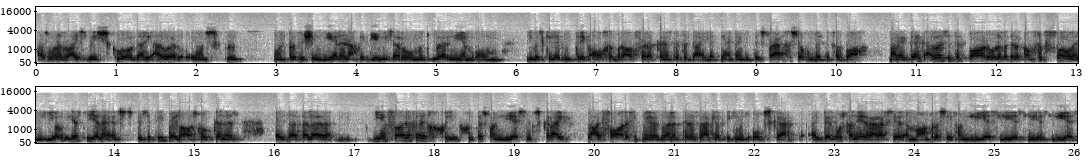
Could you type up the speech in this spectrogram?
as onderwys by skool dat die ouer ons ons professionele en akademiese rol moet oorneem om beskryf met trek algebra vir 'n kind te verduidelik nie. Ek dink dit is ver gesog om dit te verwag. Maar ek dink ouers het 'n paar rolle wat hulle kan vervul en die heel eerste ene is spesifiek by laerskoolkinders is dat hulle die eenvoudige goeders van lees en skryf, daai vaardigheid met hulle kinders werklik bietjie moet opskerp. Ek dink ons kan nie regtig sê 'n mantra sê van lees, lees, lees, lees.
